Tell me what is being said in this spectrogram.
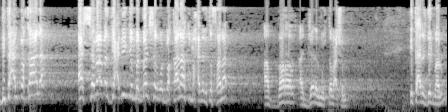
بتاع البقالة الشباب القاعدين جنب البنشر والبقالات ومحل الاتصالات الضرر الجل المجتمع شنو؟ انت عارف دي المعلوم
